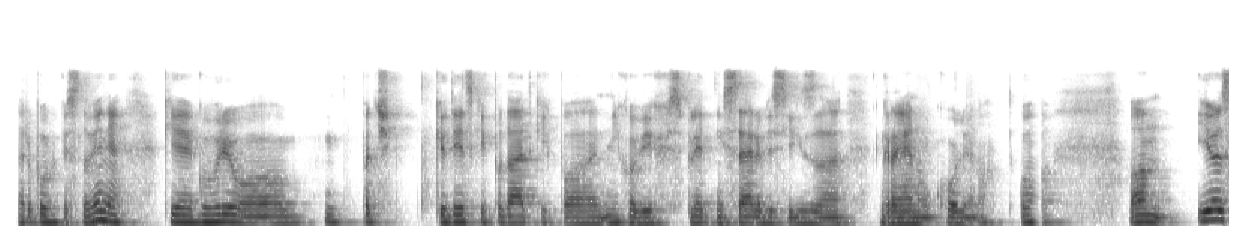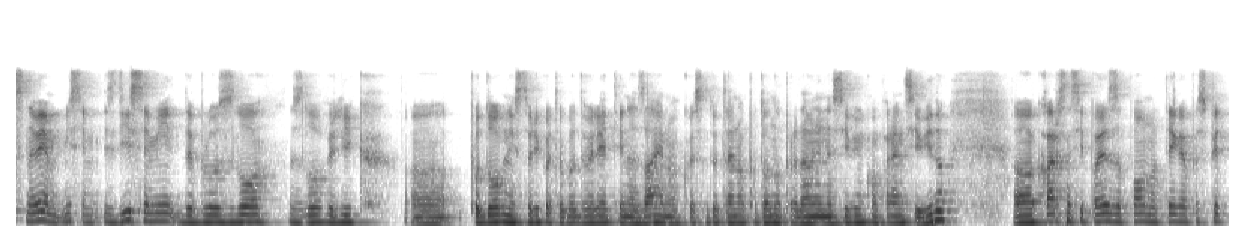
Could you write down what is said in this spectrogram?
Republike Slovenije, ki je govoril o pač, geodetskih podatkih in njihovih spletnih servisih za grajeno okolje. No. Um, jaz ne vem, mislim, zdi se mi, da je bilo zelo, zelo veliko uh, podobnih stvari, kot je bilo dve leti nazaj, no, ko sem tudi eno podobno predavanje na Sibim konferenci videl. Uh, kar sem si pa jaz zapomnil tega, pa spet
